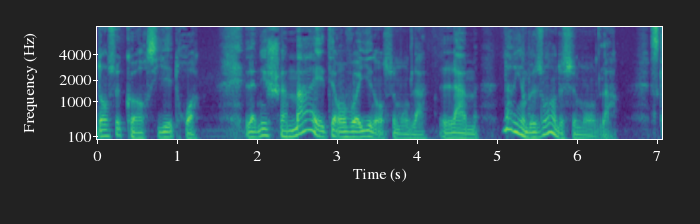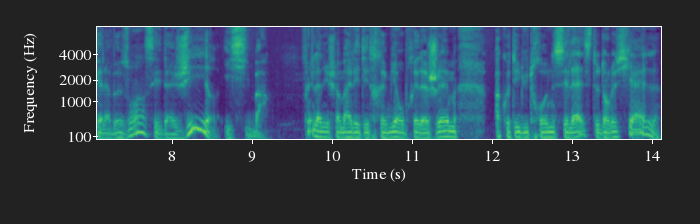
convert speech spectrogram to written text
dans ce corps si étroit. La Neshama a été envoyée dans ce monde-là. L'âme n'a rien besoin de ce monde-là. Ce qu'elle a besoin, c'est d'agir ici-bas. La Neshama, elle était très bien auprès d'Hachem, à côté du trône céleste dans le ciel.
